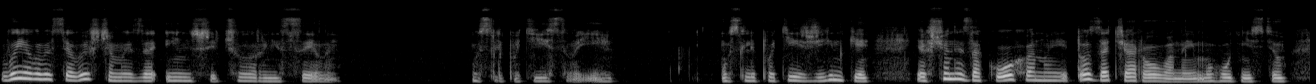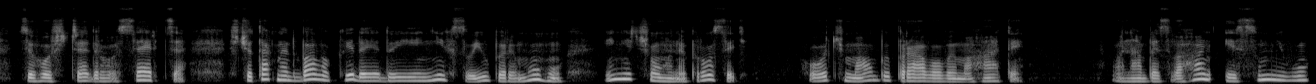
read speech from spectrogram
виявилися вищими за інші чорні сили. У сліпоті своїй. У сліпоті жінки, якщо не закоханої, то зачарованої могутністю цього щедрого серця, що так недбало кидає до її ніг свою перемогу і нічого не просить, хоч мав би право вимагати. Вона без вагань і сумніву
